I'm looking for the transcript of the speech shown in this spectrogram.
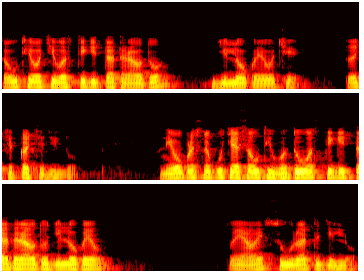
સૌથી ઓછી વસ્તી ગીચતા ધરાવતો જિલ્લો કયો છે? તો એ છે કચ્છ જિલ્લો. અને એવો પ્રશ્ન પૂછાય, સૌથી વધુ વસ્તી ગીચતા ધરાવતો જિલ્લો કયો? તો એ આવે સુરત જિલ્લો.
